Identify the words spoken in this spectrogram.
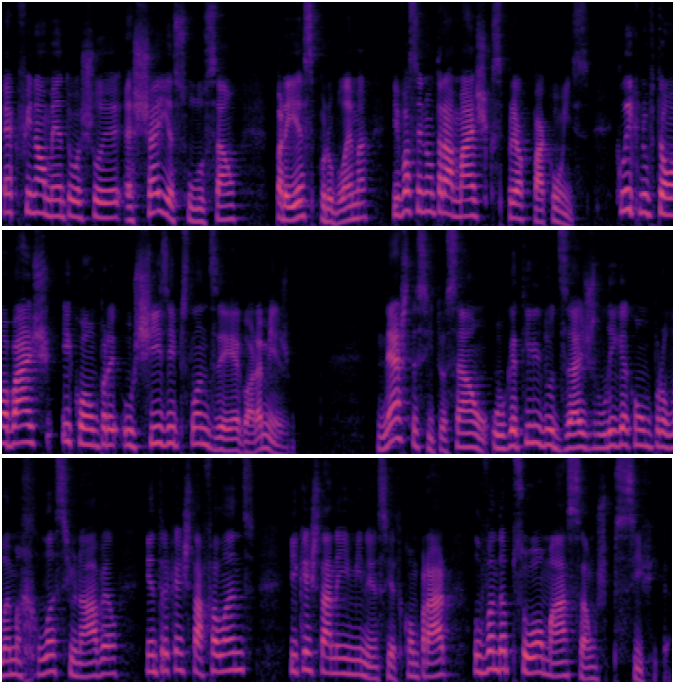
é que finalmente eu achei a solução para esse problema e você não terá mais que se preocupar com isso. Clique no botão abaixo e compre o XYZ agora mesmo. Nesta situação, o gatilho do desejo liga com um problema relacionável entre quem está falando e quem está na iminência de comprar, levando a pessoa a uma ação específica.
